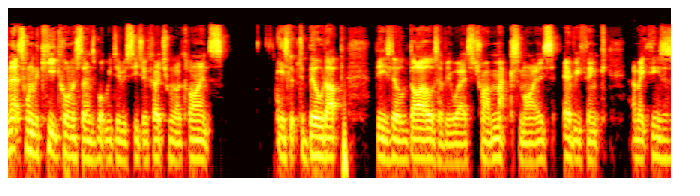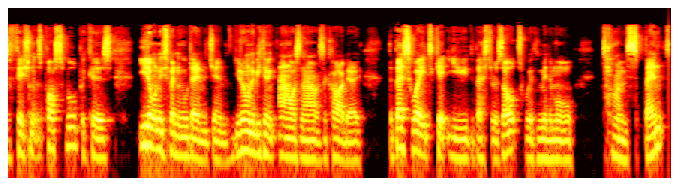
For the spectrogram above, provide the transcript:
And that's one of the key cornerstones of what we do with CJ coaching with our clients is look to build up these little dials everywhere to try and maximize everything and make things as efficient as possible because you don't want to be spending all day in the gym. You don't want to be doing hours and hours of cardio. The best way to get you the best results with minimal time spent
